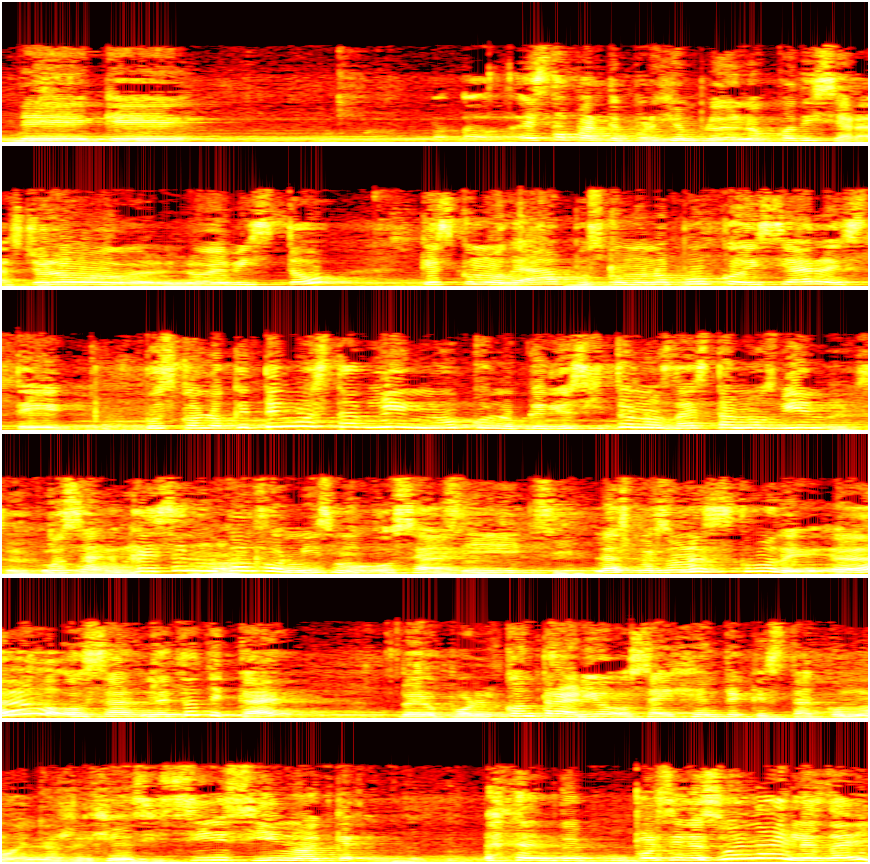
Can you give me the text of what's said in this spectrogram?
de que esta parte, por ejemplo, de no codiciarás, yo lo, lo he visto que es como de, ah, pues como no puedo codiciar, este, pues con lo que tengo está bien, ¿no? Con lo que Diosito nos da estamos bien. O sea, caes en un conformismo, o sea, Exacto, y sí. las personas es como de, ah, o sea, neta te cae. Pero por el contrario, o sea, hay gente que está como en las religiones y sí, sí, no hay que... por si les suena y les da el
